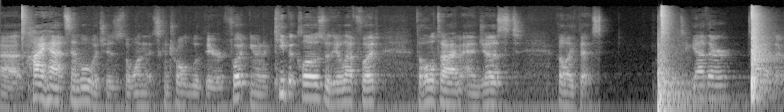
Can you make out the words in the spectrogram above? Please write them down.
uh, hi-hat cymbal, which is the one that's controlled with your foot. You're going to keep it closed with your left foot the whole time and just go like this. Together, together,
